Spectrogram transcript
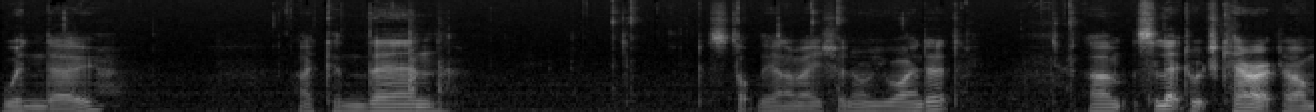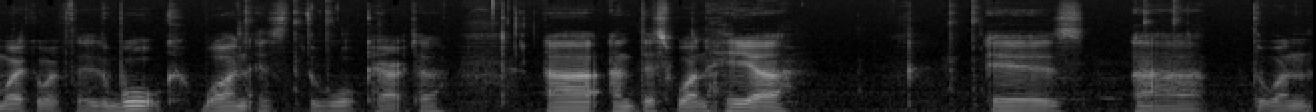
window, I can then stop the animation or rewind it. Um, select which character I'm working with. The walk one is the walk character, uh, and this one here is uh, the one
